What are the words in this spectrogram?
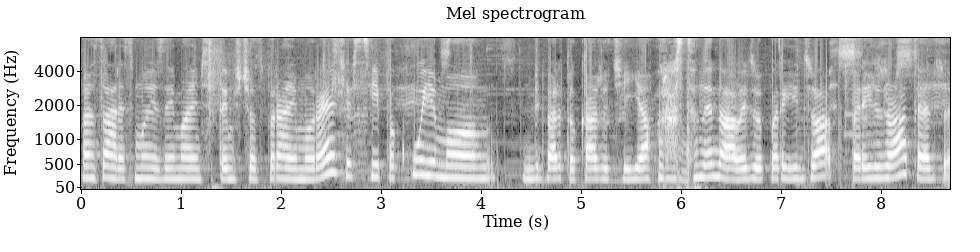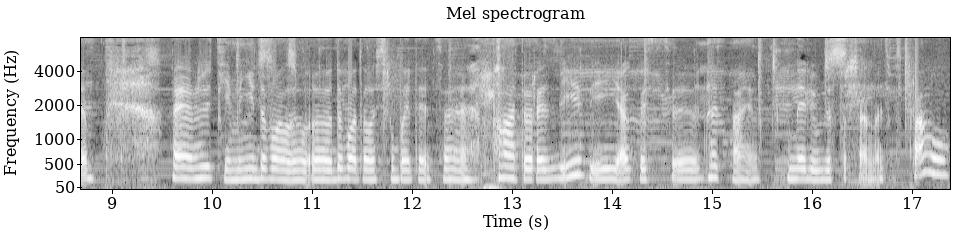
Зараз ми займаємося тим, що збираємо речі, всі пакуємо. Відверто кажучи, я просто ненавиджу переїжджати, переїжджати адже е, в житті мені е, доводилось робити це багато разів і якось е, не знаю, не люблю страшенно цю справу.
